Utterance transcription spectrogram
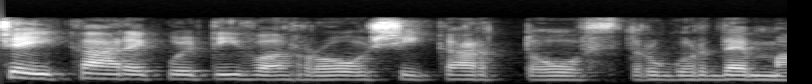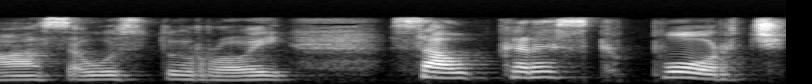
Cei care cultivă roșii, cartofi, struguri de masă, usturoi sau cresc porci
